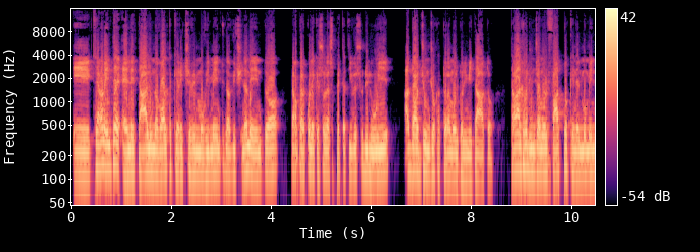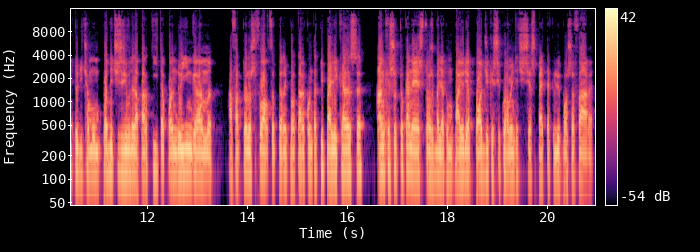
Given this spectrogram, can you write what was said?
E chiaramente è letale una volta che riceve in movimento in avvicinamento, però per quelle che sono le aspettative su di lui, ad oggi è un giocatore molto limitato. Tra l'altro aggiungiamo il fatto che nel momento diciamo un po' decisivo della partita, quando Ingram ha fatto lo sforzo per riportare contatto i Pelicans, anche sotto canestro ha sbagliato un paio di appoggi che sicuramente ci si aspetta che lui possa fare.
